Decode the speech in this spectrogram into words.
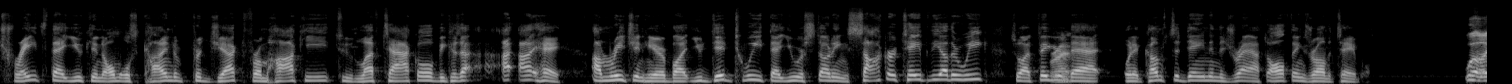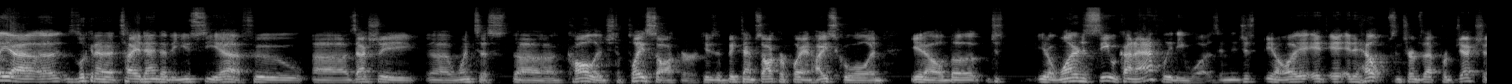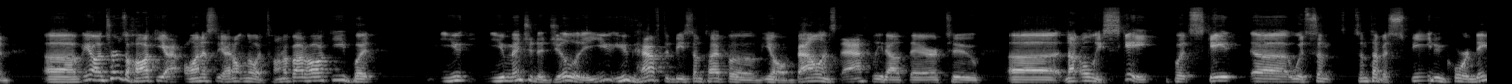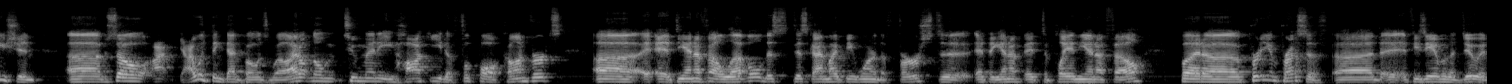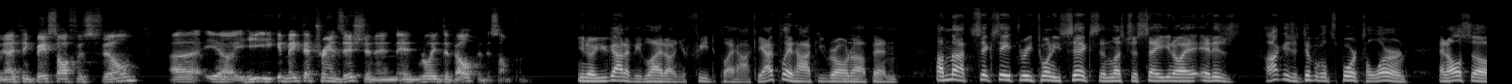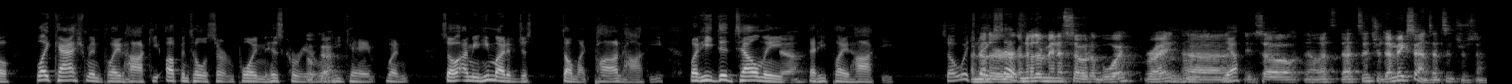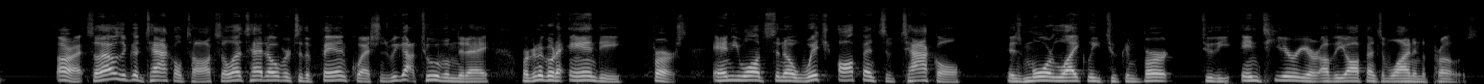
traits that you can almost kind of project from hockey to left tackle? Because I, I, I hey, I'm reaching here, but you did tweet that you were studying soccer tape the other week. So I figured right. that when it comes to Dane in the draft, all things are on the table. Well, yeah, uh, looking at a tight end at a UCF who uh, is actually uh, went to uh, college to play soccer. He was a big time soccer player in high school, and you know the just you know wanted to see what kind of athlete he was, and it just you know it, it, it helps in terms of that projection. Um, you know, in terms of hockey, I, honestly, I don't know a ton about hockey, but you you mentioned agility. You you have to be some type of you know balanced athlete out there to uh, not only skate but skate uh, with some some type of speed and coordination. Uh, so I, I, would think that bodes well. I don't know too many hockey to football converts uh, at the NFL level. This this guy might be one of the first to, at the NFL to play in the NFL, but uh, pretty impressive uh, if he's able to do it. And I think based off his film, uh, you know, he, he can make that transition and, and really develop into something. You know, you got to be light on your feet to play hockey. I played hockey growing up, and I'm not 6'8, 326. And let's just say, you know, it, it is hockey is a difficult sport to learn. And also, Blake Cashman played hockey up until a certain point in his career okay. when he came when so I mean he might have just done like pond hockey, but he did tell me yeah. that he played hockey. So which another makes sense. another Minnesota boy, right? Mm-hmm. Uh, yeah. So no, that's that's interesting. That makes sense. That's interesting. All right, so that was a good tackle talk. So let's head over to the fan questions. We got two of them today. We're gonna go to Andy first. Andy wants to know which offensive tackle is more likely to convert to the interior of the offensive line in the pros.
